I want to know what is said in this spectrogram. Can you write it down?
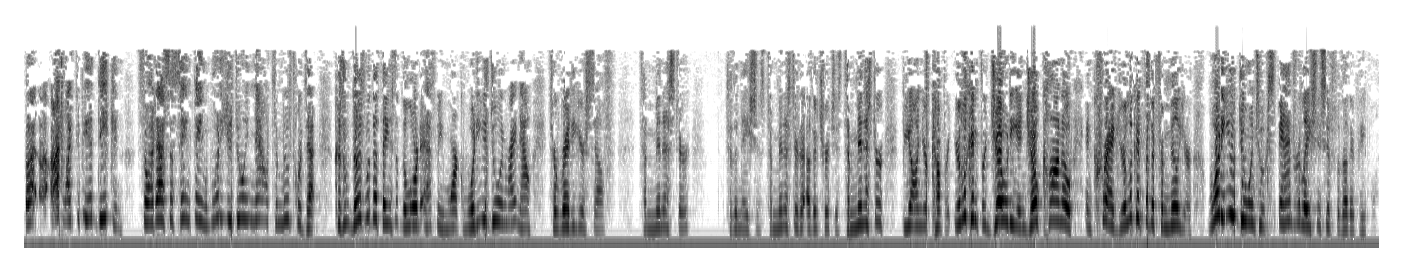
but I, I'd like to be a deacon. So I'd ask the same thing. What are you doing now to move towards that? Because those were the things that the Lord asked me, Mark, what are you doing right now to ready yourself to minister to the nations, to minister to other churches, to minister beyond your comfort. You're looking for Jody and Joe Cano and Craig. You're looking for the familiar. What are you doing to expand relationships with other people?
